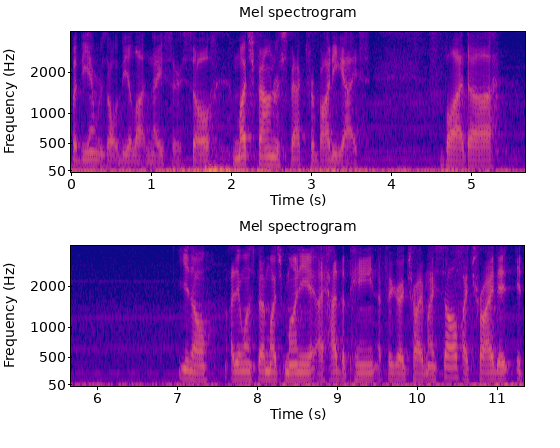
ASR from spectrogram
but the end result would be a lot nicer. So much found respect for body guys. But, uh, you know, I didn't want to spend much money. I had the paint. I figured I'd try it myself. I tried it. It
